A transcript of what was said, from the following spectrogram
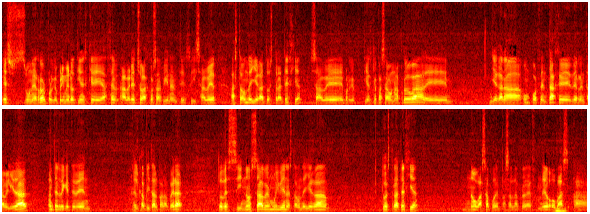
es un error porque primero tienes que hacer, haber hecho las cosas bien antes y saber hasta dónde llega tu estrategia, saber, porque tienes que pasar una prueba de llegar a un porcentaje de rentabilidad antes de que te den el capital para operar. Entonces, si no sabes muy bien hasta dónde llega tu estrategia, no vas a poder pasar la prueba de fondeo o vas a,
